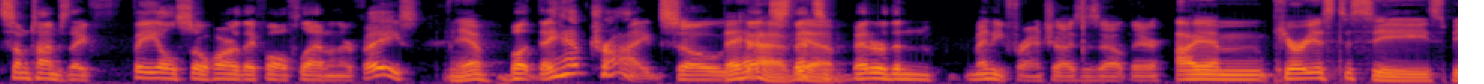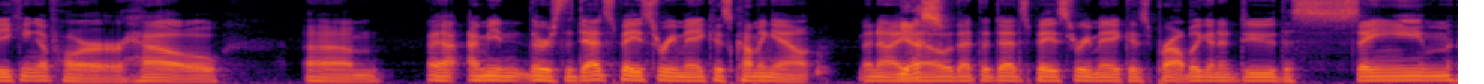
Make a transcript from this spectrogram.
sometimes they fail so hard they fall flat on their face, Yeah. but they have tried. So They that's, have, that's yeah. better than many franchises out there. I am curious to see, speaking of horror, how. Um, I mean, there's the Dead Space remake is coming out, and I Yes. know that the Dead Space remake is probably going to do the same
